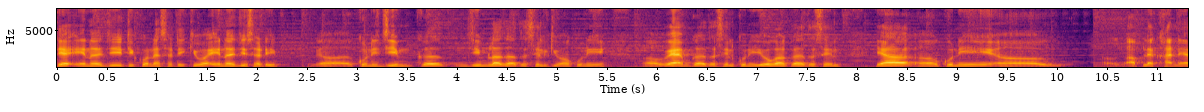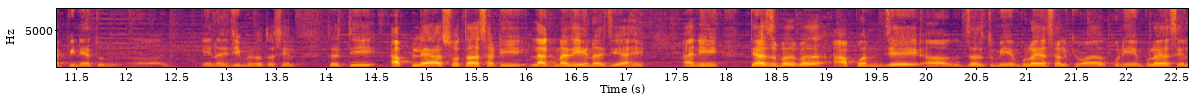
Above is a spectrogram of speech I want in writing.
त्या एनर्जी टिकवण्यासाठी किंवा एनर्जीसाठी कोणी जिम क जिमला जात असेल किंवा कोणी व्यायाम करत असेल कोणी योगा करत असेल या कोणी आपल्या खाण्यापिण्यातून एनर्जी मिळत असेल तर ती आपल्या स्वतःसाठी लागणारी एनर्जी आहे. आणि त्याचबरोबर आपण जे जर तुम्ही एम्प्लॉई असाल किंवा कोणी एम्प्लॉई असेल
